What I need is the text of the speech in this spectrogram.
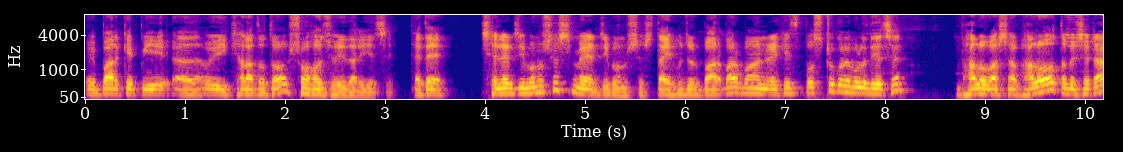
ওই বিয়ে ওই খেলা তত সহজ হয়ে দাঁড়িয়েছে। এতে ছেলের জীবনও শেষ, মেয়ের জীবন শেষ। তাই হুজুর বারবার বয়ান রেখে স্পষ্ট করে বলে দিয়েছেন, ভালোবাসা ভালো, তবে সেটা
